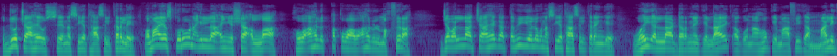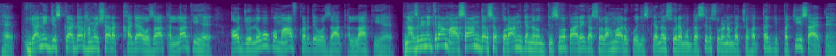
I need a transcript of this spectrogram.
تو جو چاہے اس سے نصیحت حاصل کر لے۔ وما یذکرون الا ان یشاء اللہ، هو اہل التقوی و اہل المغفرہ۔ جب اللہ چاہے گا تبھی یہ لوگ نصیحت حاصل کریں گے۔ وہی اللہ ڈرنے کے لائق اور گناہوں کی معافی کا مالک ہے۔ یعنی جس کا ڈر ہمیشہ رکھا جائے وہ ذات اللہ کی ہے اور جو لوگوں کو معاف کر دے وہ ذات اللہ کی ہے۔ ناظرین اکرام، آسان درس قرآن کے اندر انتیسویں پارے کا سولہواں رکو جس کے اندر سورہ مدثر، سورہ نمبر چوہتر کی پچیس آیتیں ہیں۔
